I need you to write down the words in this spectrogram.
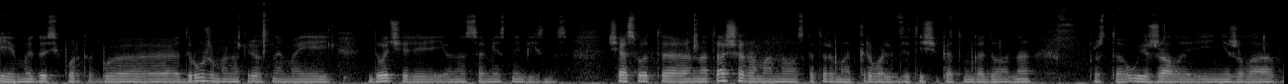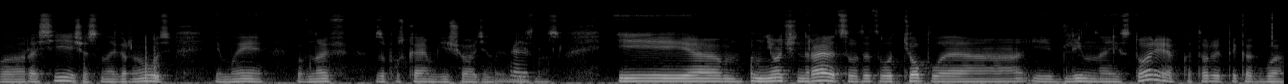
И мы до сих пор как бы э, дружим, она крестная моей дочери, и у нас совместный бизнес. Сейчас вот э, Наташа Романова, с которой мы открывали в 2005 году, она просто уезжала и не жила в России, сейчас она вернулась, и мы вновь запускаем еще один Проект. бизнес. И эм, мне очень нравится вот эта вот теплая и длинная история, в которой ты как бы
